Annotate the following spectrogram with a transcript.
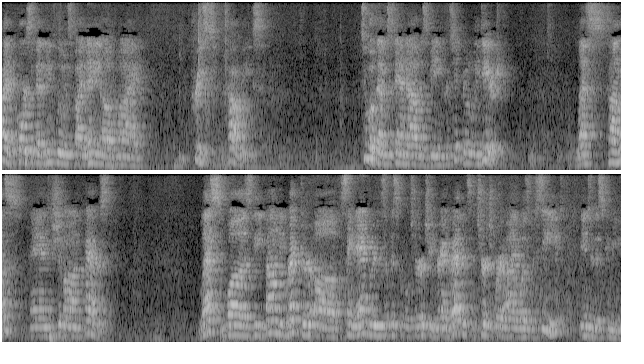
I, of course, have been influenced by many of my priest colleagues. Two of them stand out as being particularly dear. Les Thomas and Siobhan Patterson. Les was the founding rector of St. Andrew's Episcopal Church in Grand Rapids, the church where I was received into this communion.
